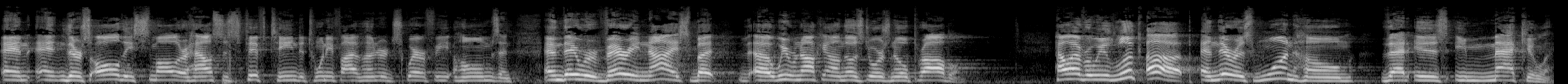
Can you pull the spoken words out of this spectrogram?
and and there's all these smaller houses 15 to 2500 square feet homes and and they were very nice but uh, we were knocking on those doors no problem however we look up and there is one home that is immaculate.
